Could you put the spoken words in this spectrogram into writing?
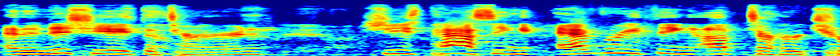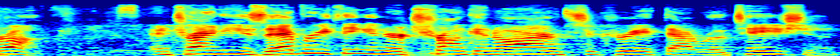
and initiate the turn. She's passing everything up to her trunk and trying to use everything in her trunk and arms to create that rotation.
